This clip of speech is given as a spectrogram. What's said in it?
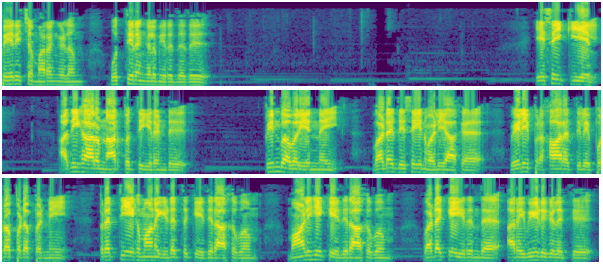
பேரீச்ச மரங்களும் உத்திரங்களும் இருந்தது. எசைக்கியேல் அதிகாரம் நாற்பத்தி இரண்டு. பின்பு அவர் என்னை வட திசையின் வழியாக வெளிப்பிரகாரத்திலே புறப்பட பண்ணி பிரத்யேகமான இடத்துக்கு எதிராகவும் மாளிகைக்கு எதிராகவும் வடக்கே இருந்த அரை வீடுகளுக்கு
